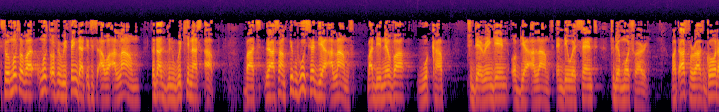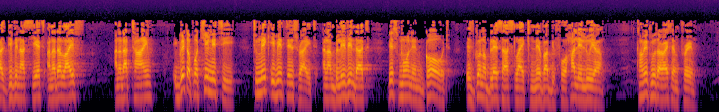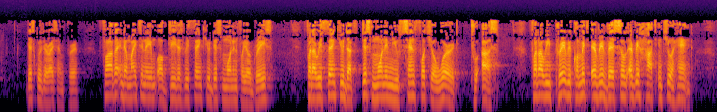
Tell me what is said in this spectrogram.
So most of our, most often we think that it is our alarm that has been waking us up. But there are some people who set their alarms, but they never woke up to the ringing of their alarms and they were sent to the mortuary. But as for us, God has given us yet another life, another time, a great opportunity to make even things right. And I'm believing that this morning God is going to bless us like never before. Hallelujah. Can we close our eyes and pray? Just close your eyes and pray. Father, in the mighty name of Jesus, we thank you this morning for your grace. Father, we thank you that this morning you sent forth your word to us. Father, we pray, we commit every vessel, every heart into your hand.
